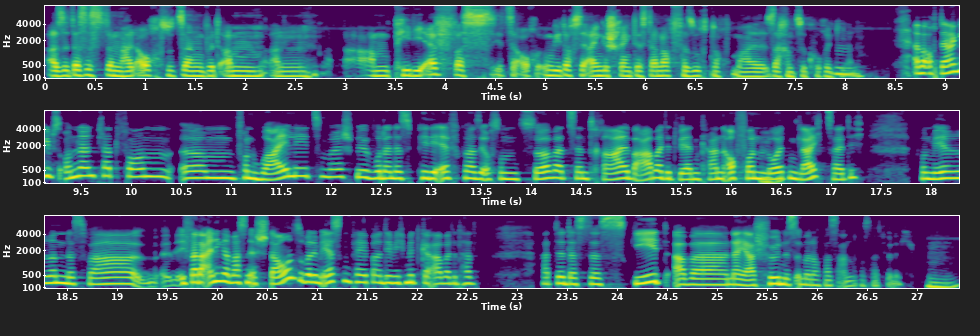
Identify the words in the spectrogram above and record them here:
Also das ist dann halt auch sozusagen, wird am, an, am PDF, was jetzt auch irgendwie doch sehr eingeschränkt ist, dann noch versucht, noch mal Sachen zu korrigieren. Mhm. Aber auch da gibt es Online-Plattformen ähm, von Wiley zum Beispiel, wo dann das PDF quasi auf so einem Server zentral bearbeitet werden kann, auch von mhm. Leuten gleichzeitig, von mehreren. Das war, ich war da einigermaßen erstaunt, so bei dem ersten Paper, an dem ich mitgearbeitet hat, hatte, dass das geht, aber naja, schön ist immer noch was anderes natürlich. Mhm.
